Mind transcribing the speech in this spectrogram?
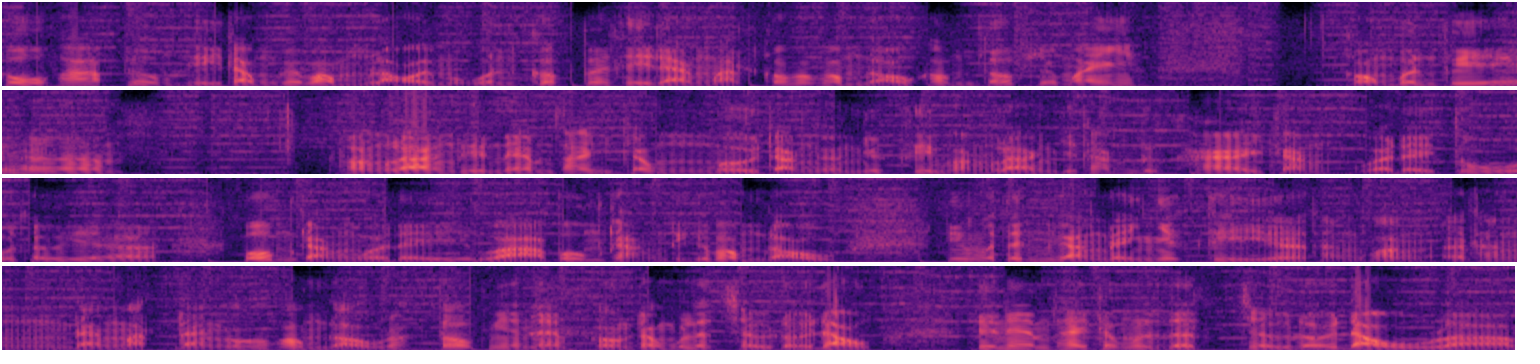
thua Pháp luôn thì trong cái vòng loại một World Cup ấy, thì Đan Mạch có cái phong độ không tốt cho mấy. Còn bên phía uh, Phần Lan thì anh em thấy trong 10 trận gần nhất thì Phần Lan chỉ thắng được hai trận và để thua tới ờ, 4 trận và để hòa 4 trận thì cái phong độ, nếu mà tính gần đây nhất thì ờ, thằng phần ờ, thằng Đan Mạch đang có cái phong độ rất tốt nha anh em. Còn trong cái lịch sử đối đầu thì anh em thấy trong lịch sử đối đầu là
